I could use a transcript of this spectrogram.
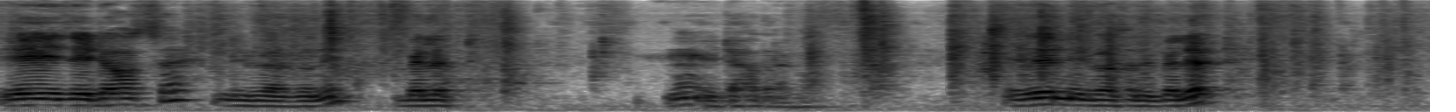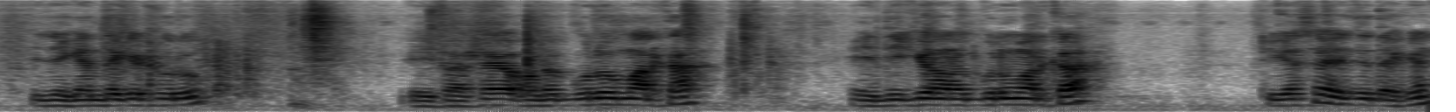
এই যে এটা হচ্ছে নির্বাচনী ব্যালেট হ্যাঁ এটা হাতে রাখো। এই যে নির্বাচনী ব্যালেট এই যে এখান থেকে শুরু। এই পাশে অনেকগুলো মার্কা এইদিকে অনেকগুলো মার্কা ঠিক আছে? এই যে দেখেন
